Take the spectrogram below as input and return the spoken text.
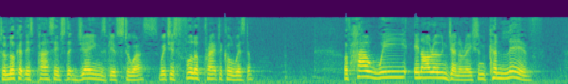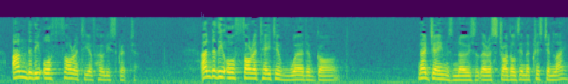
to look at this passage that James gives to us, which is full of practical wisdom, of how we in our own generation can live under the authority of Holy Scripture, under the authoritative Word of God. Now, James knows that there are struggles in the Christian life.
